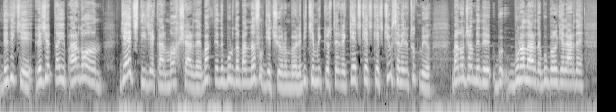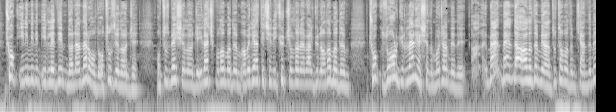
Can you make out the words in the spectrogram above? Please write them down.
dedi ki Recep Tayyip Erdoğan geç diyecekler mahşerde. Bak dedi burada ben nasıl geçiyorum böyle bir kimlik göstererek geç geç geç kimse beni tutmuyor. Ben hocam dedi bu, buralarda bu bölgelerde çok inim inim inlediğim dönemler oldu 30 yıl önce. 35 yıl önce ilaç bulamadığım ameliyat için 2-3 yıldan evvel gün alamadığım çok zor günler yaşadım hocam dedi. Ben ben de ağladım yani tutamadım kendimi.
